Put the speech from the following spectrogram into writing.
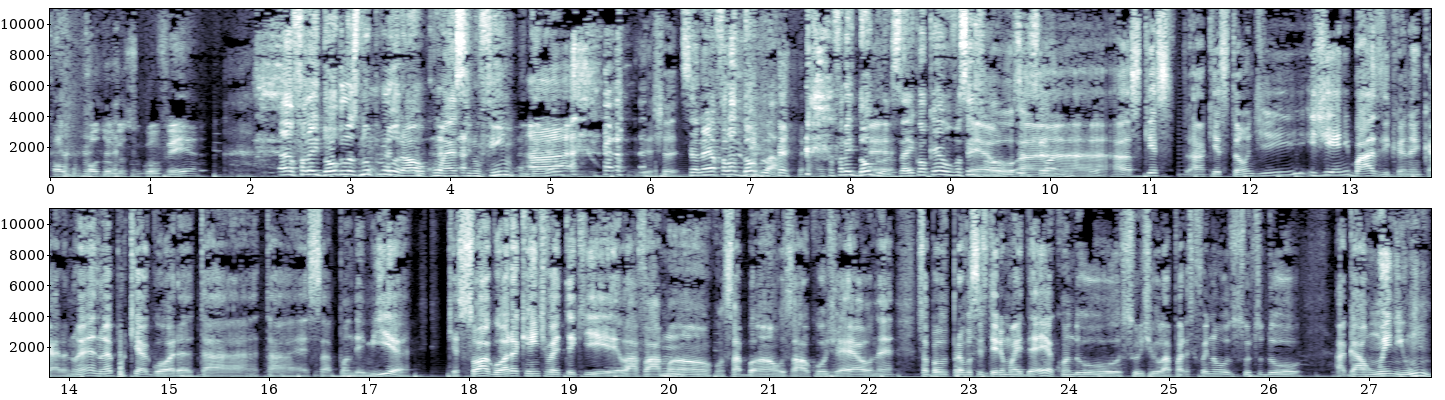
Qual, qual Douglas? O Gouveia? É, eu falei Douglas no plural, com S no fim, entendeu? Ah, a- deixa, Você não ia falar Douglas. É que eu falei Douglas, aí qualquer um, vocês É falam. o, vocês falam. a, as ques- a questão de higiene básica, né, cara? Não é, não é porque agora tá, tá essa pandemia que é só agora que a gente vai ter que lavar a mão com sabão, usar álcool gel, né? Só pra, pra vocês terem uma ideia, quando surgiu lá, parece que foi no surto do H1N1,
